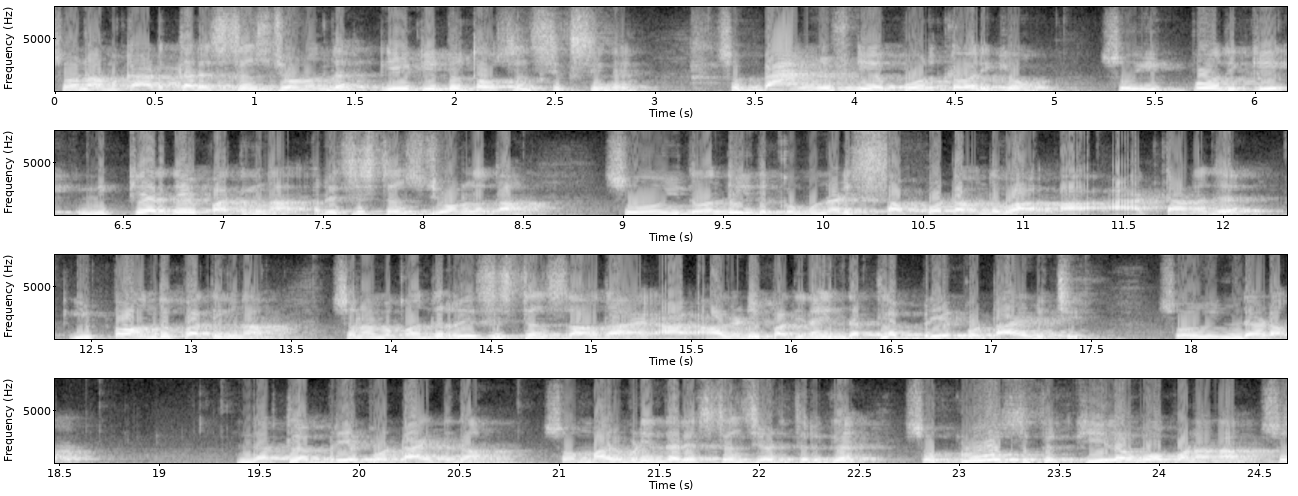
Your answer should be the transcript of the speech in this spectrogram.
so நமக்கு அடுத்த ரெசிஸ்டன்ஸ் ஜோன் வந்து eighty two thousand sixty nine so bank நிஃப்டியை பொறுத்த வரைக்கும் ஸோ இப்போதைக்கு நிற்கிறதே பார்த்தீங்கன்னா ரெசிஸ்டன்ஸ் ஜோனில் தான். ஸோ இது வந்து இதுக்கு முன்னாடி சப்போர்ட்டாக வந்து ஆக்ட் ஆனது. இப்போ வந்து பார்த்தீங்கன்னா ஸோ நமக்கு வந்து ரெசிஸ்டன்ஸ் தான் வந்து ஆல்ரெடி பார்த்தீங்கன்னா இந்த இடத்துல பிரேக் அவுட் ஆயிடுச்சு. ஸோ இந்த இடம். இந்த இடத்துல பிரேக் அவுட் ஆகிட்டு தான் ஸோ மறுபடியும் இந்த ரெசிஸ்டன்ஸ் எடுத்திருக்கு. ஸோ க்ளோஸுக்கு கீழே ஓப்பன் ஆனால் ஸோ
